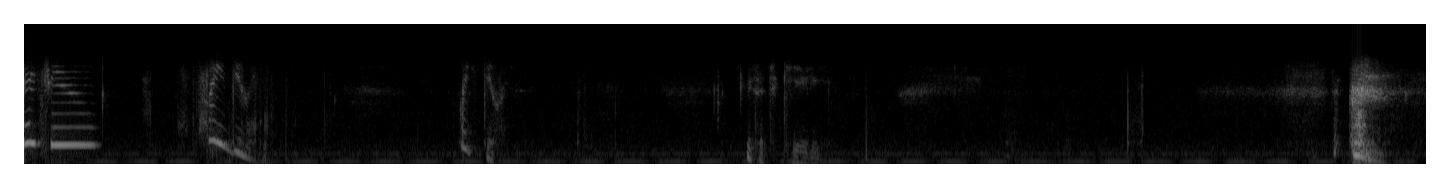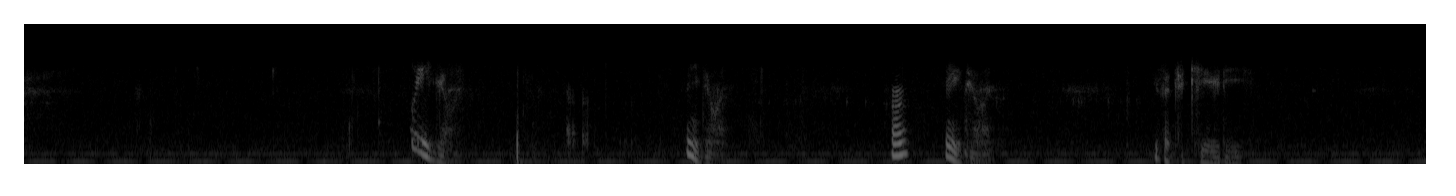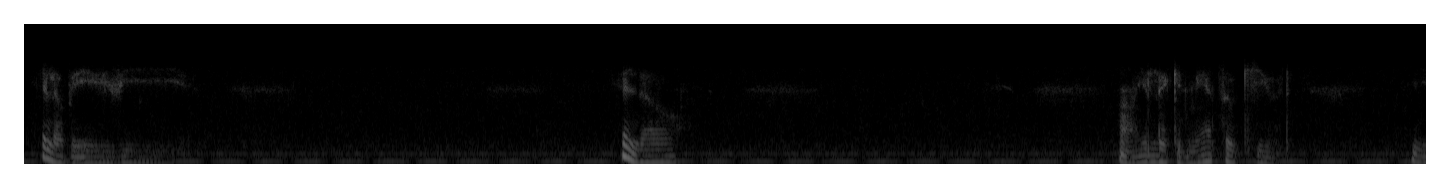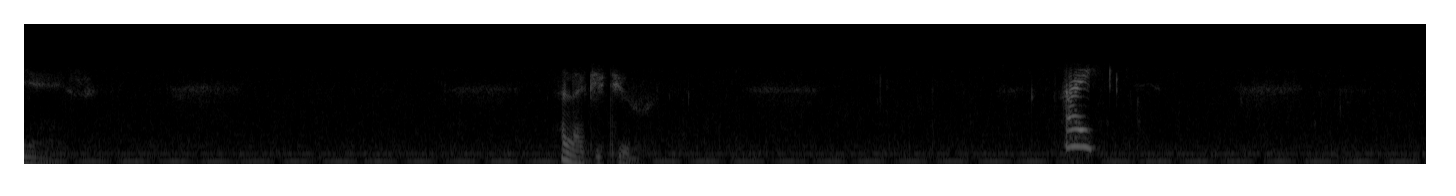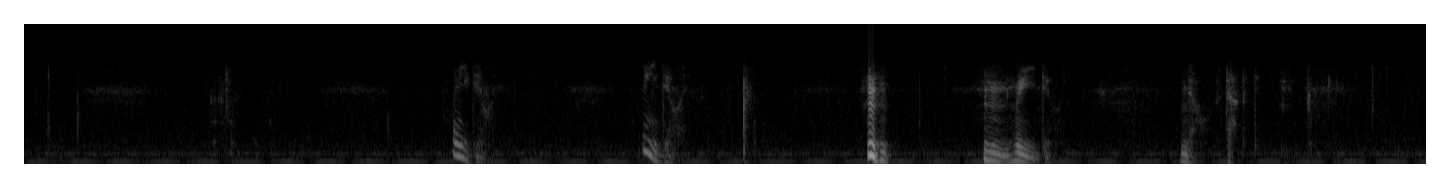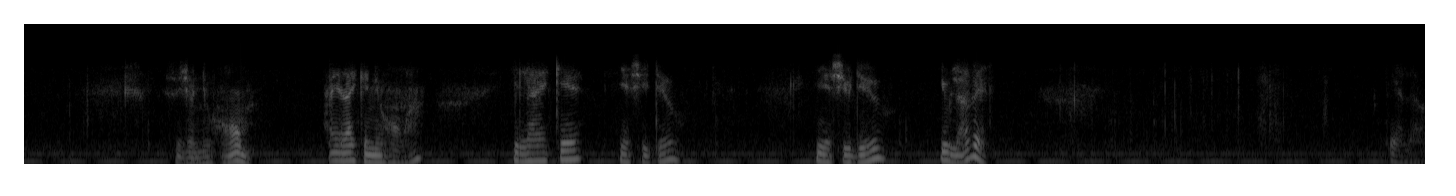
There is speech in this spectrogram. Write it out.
Hey, Choo. What are you doing? What are you doing? You're such a cutie. what are you doing? What are you doing? Huh? What are you doing? You're such a cutie. Hello, baby. Hello. Oh, you're licking me. That's so cute. Yes. I love you too. Hi. What are you doing? What are you doing? Hmm, what are you doing? No, stop it. This is your new home. How you like your new home, huh? You like it? Yes, you do. Yes, you do. You love it. Hello.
